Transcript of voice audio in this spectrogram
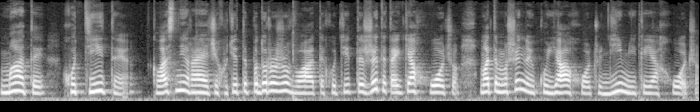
мати, хотіти класні речі, хотіти подорожувати, хотіти жити так, як я хочу, мати машину, яку я хочу, дім, який я хочу,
